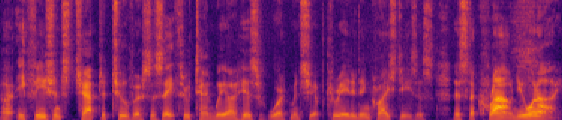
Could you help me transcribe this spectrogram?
uh, Ephesians chapter 2, verses 8 through 10. We are his workmanship, created in Christ Jesus. That's the crown. You and I,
